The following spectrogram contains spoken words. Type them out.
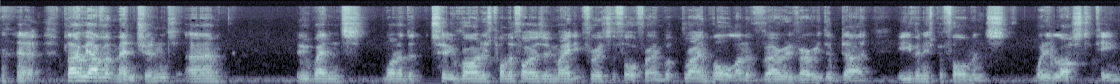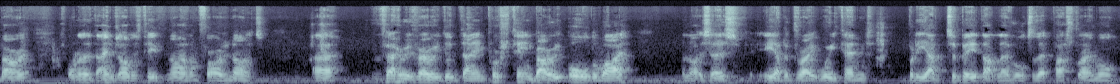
play we haven't mentioned. Um, who went one of the two Riley's qualifiers who made it through to the fourth round. But Graham Hall had a very, very good day. Even his performance when he lost to Keane Barry, it's one of the games I was keeping an eye on on Friday night. Uh, very, very good day and pushed Keane Barry all the way. And like I says, he had a great weekend, but he had to be at that level to get past Raymore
